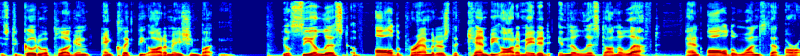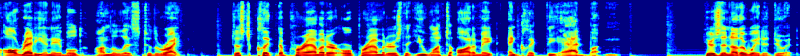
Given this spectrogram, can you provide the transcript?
is to go to a plugin and click the automation button. You'll see a list of all the parameters that can be automated in the list on the left, and all the ones that are already enabled on the list to the right. Just click the parameter or parameters that you want to automate and click the Add button. Here's another way to do it.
